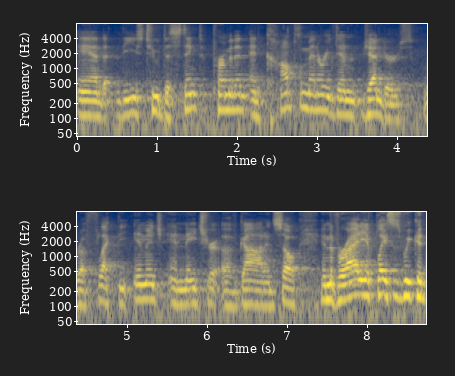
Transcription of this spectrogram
and these two distinct, permanent, and complementary genders reflect the image and nature of God. And so, in the variety of places we could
